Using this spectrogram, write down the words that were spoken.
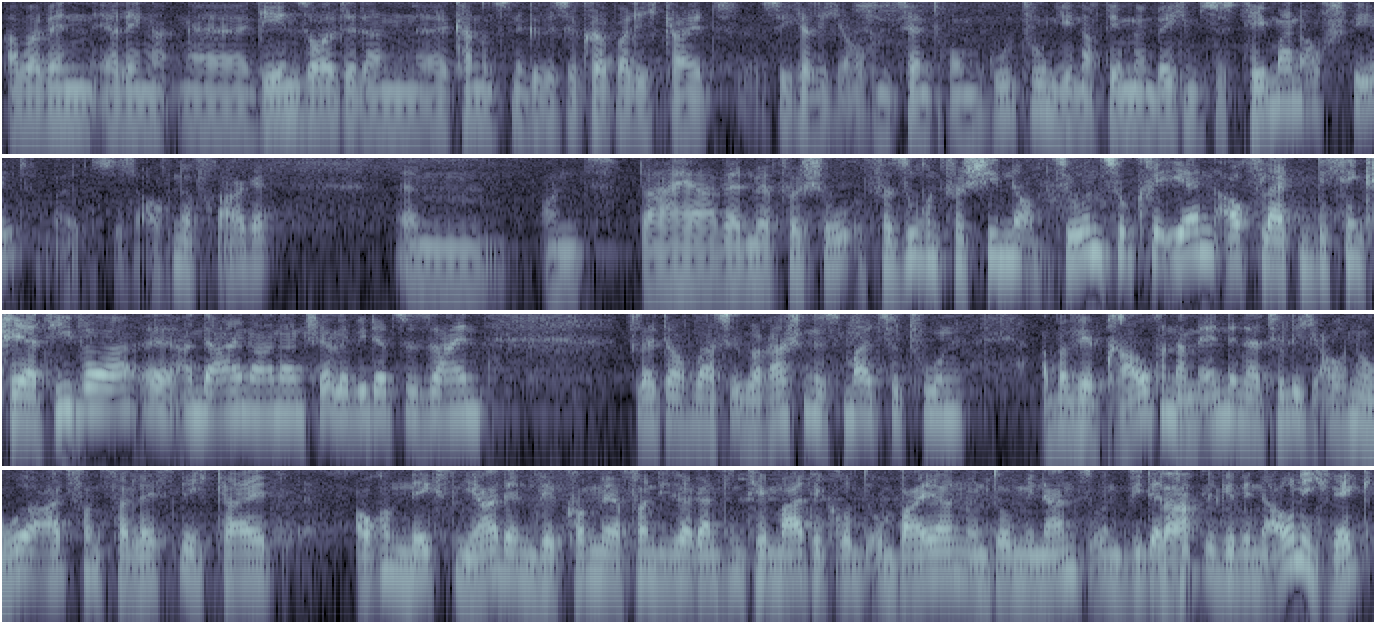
Aber wenn Erling äh, gehen sollte, dann äh, kann uns eine gewisse Körperlichkeit sicherlich auch im Zentrum gut tun, je nachdem, in welchem System man auch spielt, weil das ist auch eine Frage. Ähm, und daher werden wir versuchen, verschiedene Optionen zu kreieren, auch vielleicht ein bisschen kreativer äh, an der einen oder anderen Stelle wieder zu sein, vielleicht auch was Überraschendes mal zu tun. Aber wir brauchen am Ende natürlich auch eine hohe Art von Verlässlichkeit, auch im nächsten Jahr, denn wir kommen ja von dieser ganzen Thematik rund um Bayern und Dominanz und wieder Titelgewinn auch nicht weg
